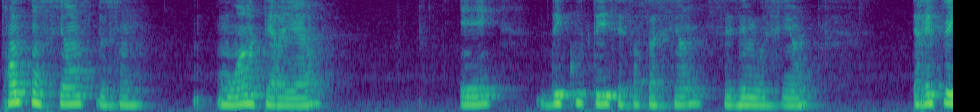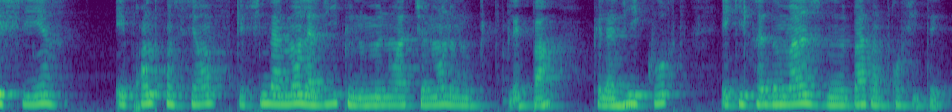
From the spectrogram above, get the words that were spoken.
Prendre conscience de son moi intérieur et d'écouter ses sensations, ses émotions, réfléchir et prendre conscience que finalement la vie que nous menons actuellement ne nous plaît pas, que la vie est courte et qu'il serait dommage de ne pas en profiter.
